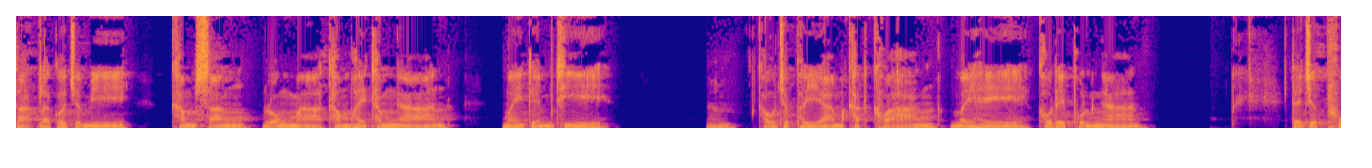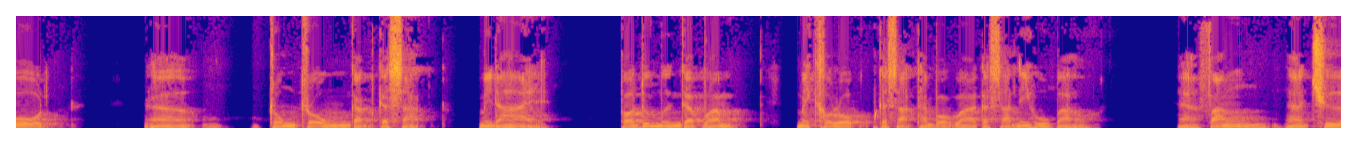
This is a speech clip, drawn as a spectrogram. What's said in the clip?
ษัตริย์ แล้วก็จะมีคำสั่งลงมาทำให้ทำงาน ไม่เต็มที่เขาจะพยายามขัดขวางไม่ให้เขาได้ผลงาน แต่จะพูด ตรงตรงกับกษัตริย์ไม่ได้ เพราะดูเหมือนกับว่าไม่เคารพกษัตริย์ท่านบอกว่ากษัตริย์นี่หูเบาฟังเชื่อ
